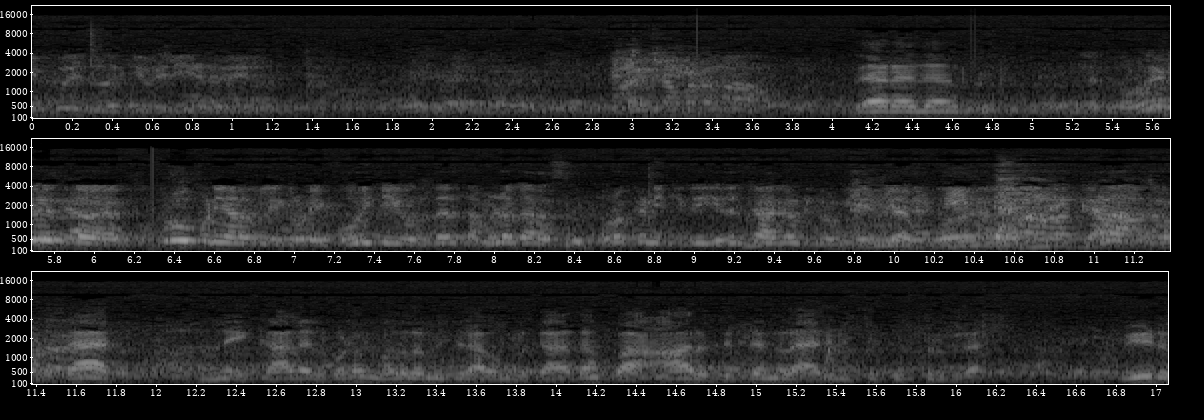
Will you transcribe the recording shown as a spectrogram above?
அறிவிப்பும் இது வரைக்கும் வெளியிடவே வேற ஏதாவது துப்புரவு பணியாளர்கள் எங்களுடைய கோரிக்கையை வந்து தமிழக அரசு புறக்கணிக்குது. எதற்காக சார் இன்னைக்கு காலையில் கூட முதலமைச்சர் அவங்களுக்காக தான் ஆறு திட்டங்களை அறிவிச்சு கொடுத்துருக்கிறார். வீடு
